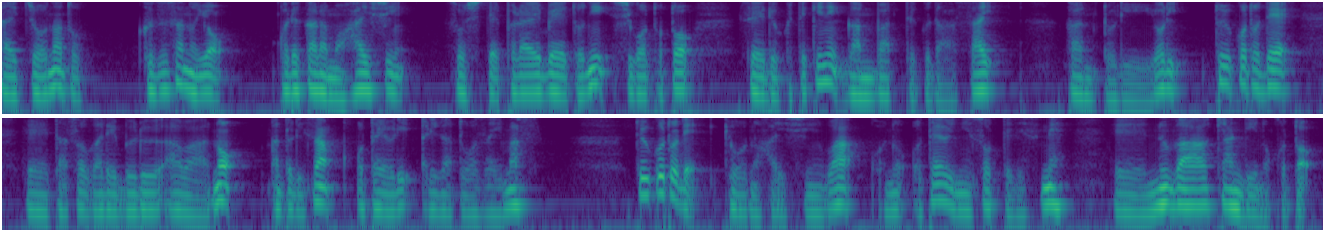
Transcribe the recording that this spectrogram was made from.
体調など崩さぬよう、これからも配信、そしてプライベートに仕事と精力的に頑張ってください。カントリーより。ということで、えー、黄昏ブルーアワーのカントリーさん、お便りありがとうございます。ということで、今日の配信は、このお便りに沿ってですね、えー、ヌガーキャンディのこと、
